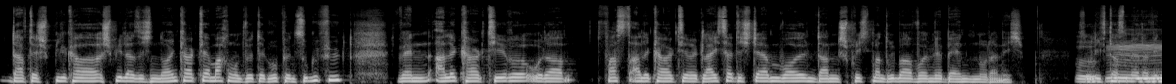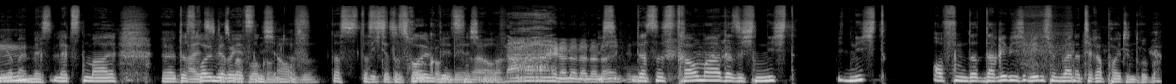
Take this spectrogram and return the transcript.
darf der Spielka Spieler sich einen neuen Charakter machen und wird der Gruppe hinzugefügt. Wenn alle Charaktere oder fast alle Charaktere gleichzeitig sterben wollen, dann spricht man drüber, wollen wir beenden oder nicht. So lief das mehr oder weniger beim mes- letzten Mal. Äh, das Als rollen wir aber jetzt nicht vorkommt, auf. also das, das, nicht, das, das rollen wir jetzt nicht wäre, auf. Nein, nein, nein, nein, nein, Ich, das ist Trauma, dass ich nicht, nicht offen, da, da rede ich, rede ich mit meiner Therapeutin drüber.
